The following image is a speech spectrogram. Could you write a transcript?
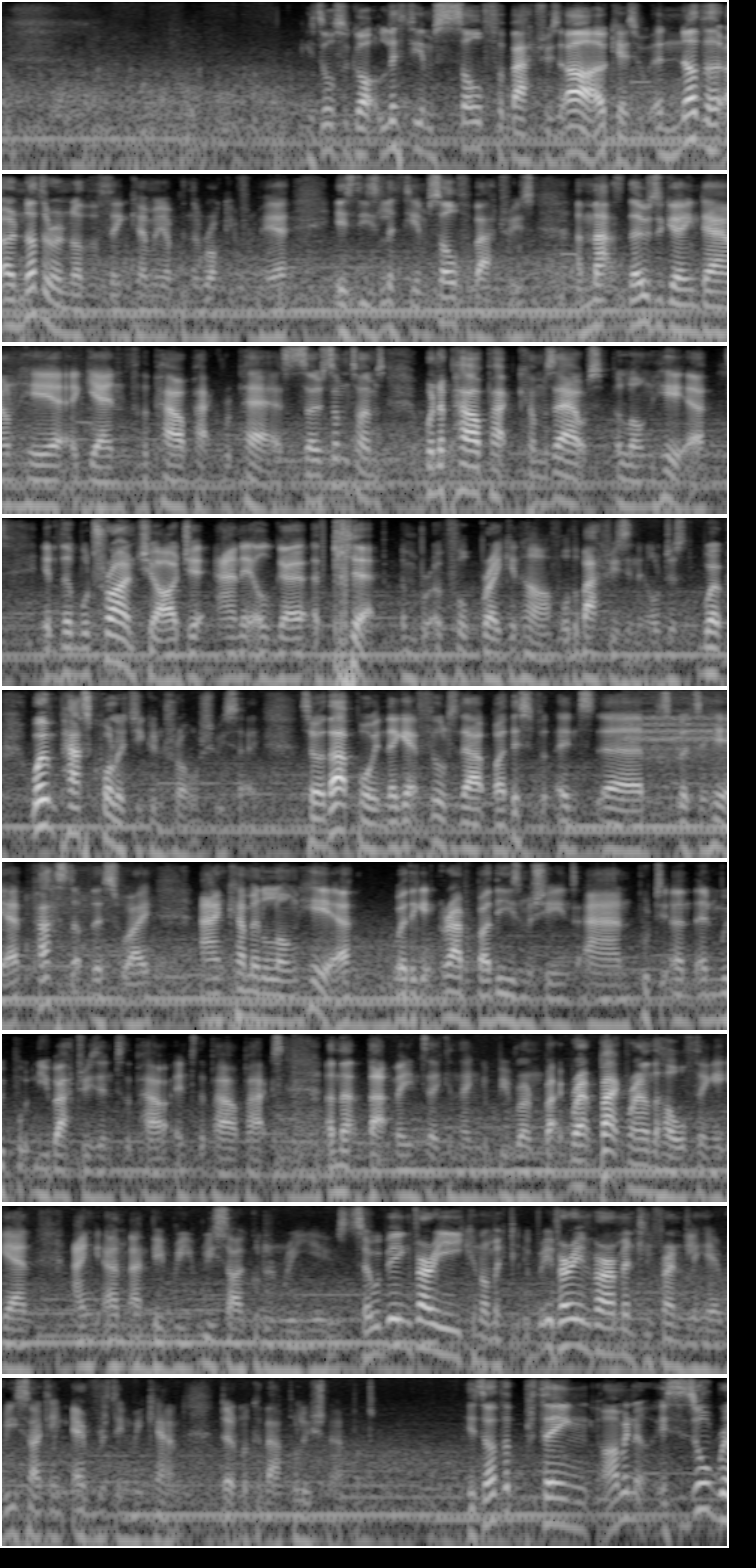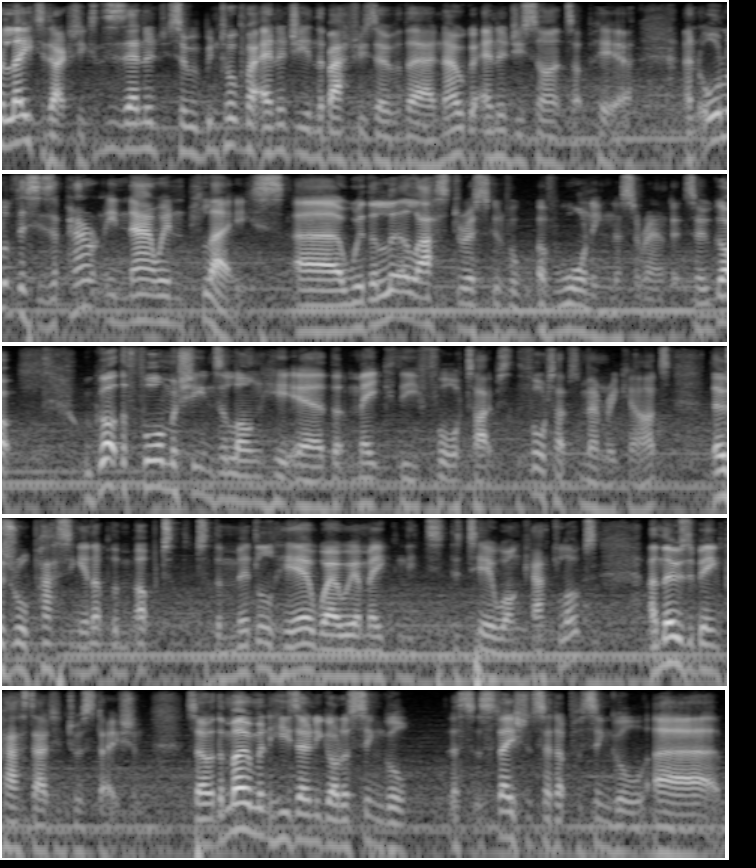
He's also got lithium sulfur batteries. Ah, okay. So another another another thing coming up in the rocket from here is these lithium sulfur batteries, and that's those are going down here again for the power pack repairs. So sometimes when a power pack comes out along here, it will try and charge it, and it'll go and clip and break in half, or the batteries in it will just won't, won't pass quality control, should we say? So at that point, they get filtered out by this uh, splitter here, passed up this way, and come in along here, where they get grabbed by these machines and put it, and, and we put new batteries into the power into the power packs, and that that means they can then be run back back around the whole thing again and and, and be re recycled and reused. So we're being very economically, very environmentally friendly here, recycling everything we can. Don't look at that pollution output. His other thing, I mean, this is all related actually, because this is energy. So we've been talking about energy in the batteries over there. Now we've got energy science up here, and all of this is apparently now in place uh, with a little asterisk of, of, warningness around it. So we've got we've got the four machines along here that make the four types the four types of memory cards. Those are all passing in up the, up to, to the middle here, where we are making the, the tier one catalogs, and those are being passed out into a station. So at the moment, he's only got a single a station set up for single. Uh,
